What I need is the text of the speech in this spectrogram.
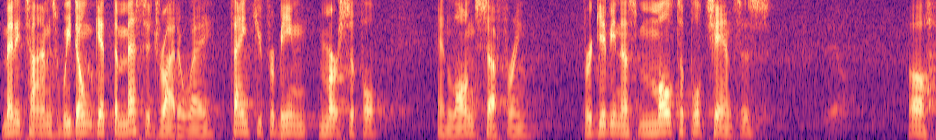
many times we don't get the message right away. Thank you for being merciful and long suffering, for giving us multiple chances Oh,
